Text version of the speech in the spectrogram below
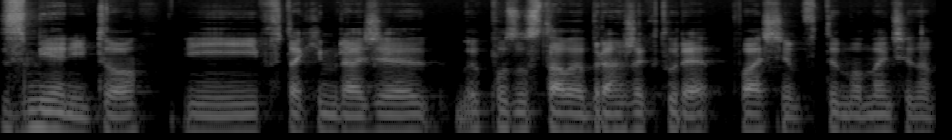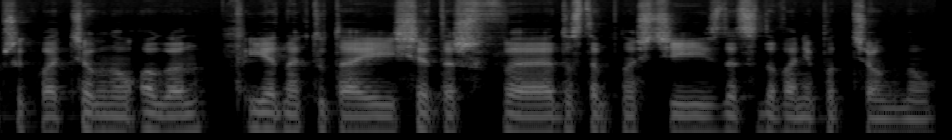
zmieni to i w takim razie pozostałe branże, które właśnie w tym momencie na przykład ciągną ogon, jednak tutaj się też w dostępności zdecydowanie podciągną.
